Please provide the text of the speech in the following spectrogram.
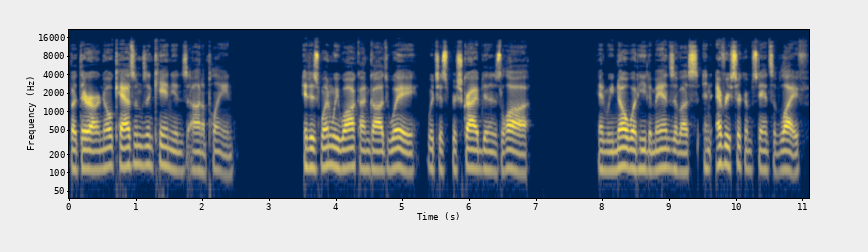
but there are no chasms and canyons on a plain. It is when we walk on God's way, which is prescribed in His law, and we know what He demands of us in every circumstance of life,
